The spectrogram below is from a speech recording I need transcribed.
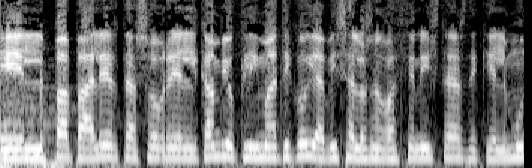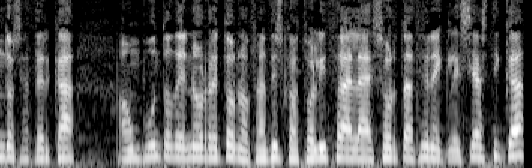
El Papa alerta sobre el cambio climático y avisa a los negacionistas de que el mundo se acerca a un punto de no retorno. Francisco actualiza la exhortación eclesiástica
